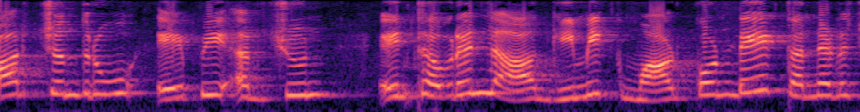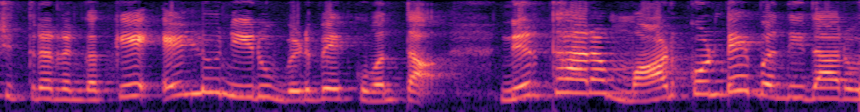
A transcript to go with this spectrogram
R Chandru, A P Arjun ಇಂಥವರೆಲ್ಲ ಗಿಮಿಕ್ ಮಾಡ್ಕೊಂಡೇ ಕನ್ನಡ ಚಿತ್ರರಂಗಕ್ಕೆ ಎಳ್ಳು ನೀರು ಬಿಡಬೇಕು ಅಂತ ನಿರ್ಧಾರ ಮಾಡ್ಕೊಂಡೇ ಬಂದಿದ್ದಾರೋ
